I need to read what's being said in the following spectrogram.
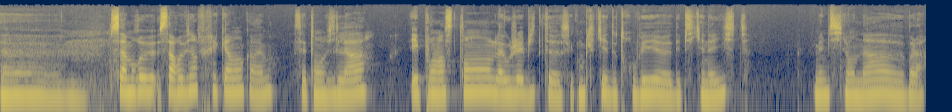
Ça, me ça revient fréquemment quand même, cette envie-là. Et pour l'instant, là où j'habite, euh, c'est compliqué de trouver euh, des psychanalystes. Même si on a, voilà,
